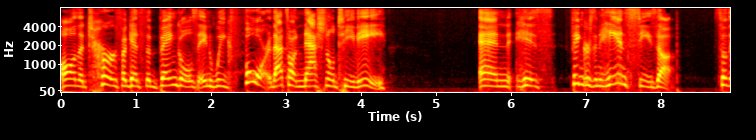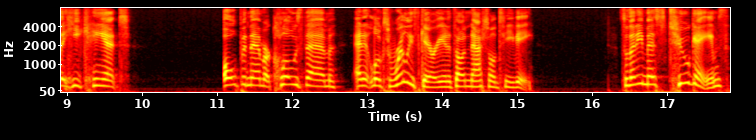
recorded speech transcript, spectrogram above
on the turf against the Bengals in week four. That's on national TV. And his fingers and hands seize up so that he can't open them or close them. And it looks really scary and it's on national TV. So then he missed two games.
